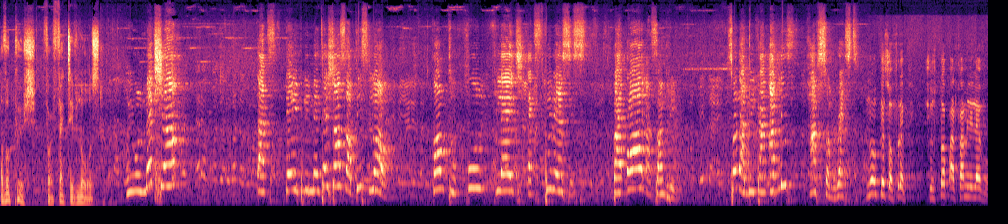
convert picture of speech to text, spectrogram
of a push for effective laws. We will make sure that the implementations of this law come to full-fledged experiences by all and sundry so that we can at least have some rest. No case of rape should stop at family level.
